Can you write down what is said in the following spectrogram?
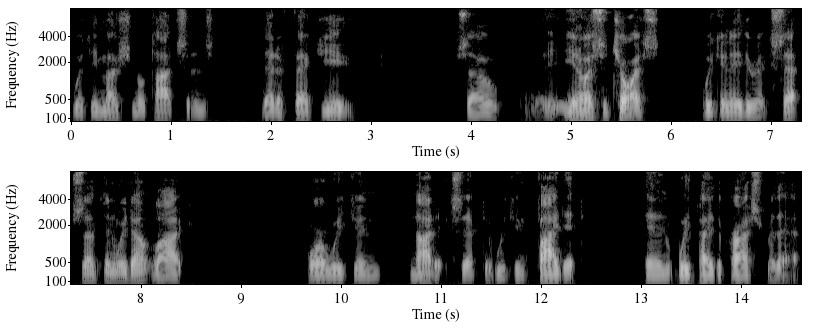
with emotional toxins that affect you. So, you know, it's a choice. We can either accept something we don't like or we can not accept it. We can fight it, and we pay the price for that.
